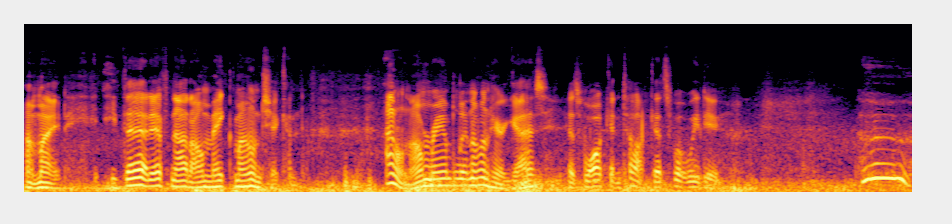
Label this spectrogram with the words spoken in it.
I might eat that. If not, I'll make my own chicken. I don't know. I'm rambling on here, guys. It's walk and talk. That's what we do. Whew.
